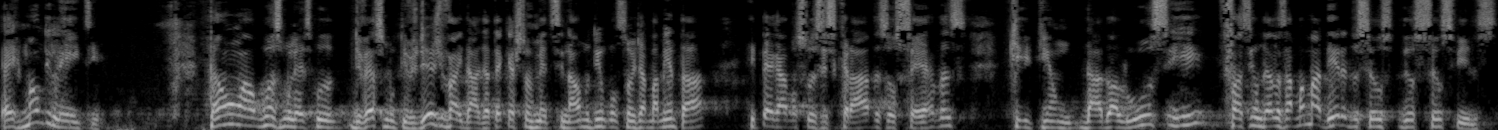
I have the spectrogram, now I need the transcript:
É irmão de leite. Então, algumas mulheres, por diversos motivos, desde vaidade até questões medicinal, não tinham condições de amamentar e pegavam suas escravas ou servas que tinham dado à luz e faziam delas a mamadeira dos seus, dos seus filhos.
